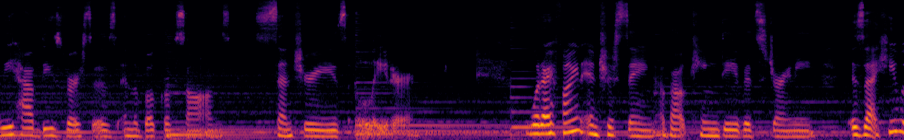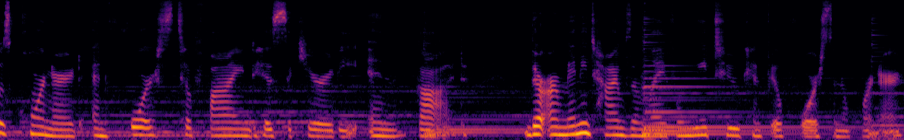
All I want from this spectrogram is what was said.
we have these verses in the book of Psalms centuries later. What I find interesting about King David's journey is that he was cornered and forced to find his security in God. There are many times in life when we too can feel forced in a corner.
